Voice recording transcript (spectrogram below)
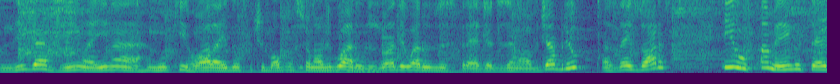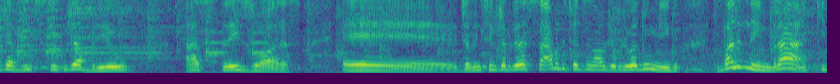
ligadinho aí na, no que rola aí do futebol profissional de Guarulhos. O AD Guarulhos estreia dia 19 de abril, às 10 horas, e o Flamengo estreia dia 25 de abril, às 3 horas. É, dia 25 de abril é sábado, dia 19 de abril é domingo. Vale lembrar que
